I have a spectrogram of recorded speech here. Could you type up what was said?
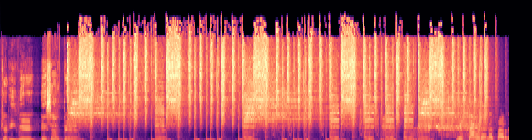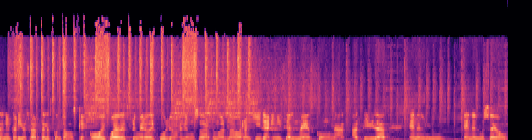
Caribe es arte. Y esta hora de la tarde en el Caribe arte les contamos que hoy jueves primero de julio en el Museo de Arte Moderno de Barranquilla inicia el mes con una actividad en el en el museo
